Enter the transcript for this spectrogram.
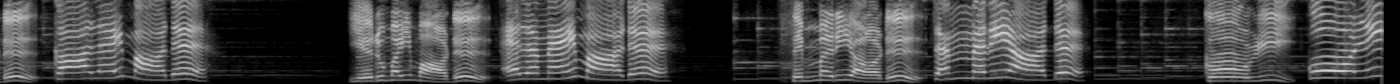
மாடு. காளை மாடு எருமை மாடு. எருமை மாடு செம்மறி ஆடு. செம்மறி ஆடு கோழி. கோழி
